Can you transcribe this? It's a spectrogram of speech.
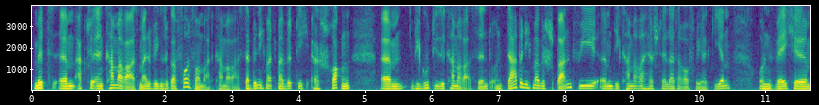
mit ähm, aktuellen Kameras, meinetwegen sogar Vollformatkameras. Da bin ich manchmal wirklich erschrocken, ähm, wie gut diese Kameras sind. Und da bin ich mal gespannt, wie ähm, die Kamerahersteller darauf reagieren und welche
